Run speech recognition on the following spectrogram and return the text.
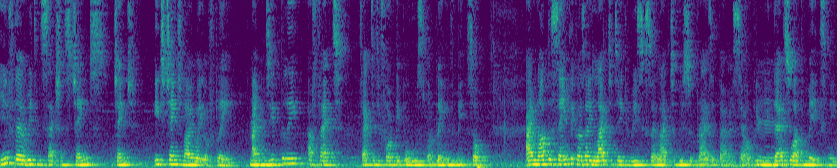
if the rhythm sections change, change, it changed my way of playing. I'm Mhm. deeply affect, affected for people who are playing with me. So I'm not the same because I like to take risks. I like to be surprised by myself. Mhm. That's what makes me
